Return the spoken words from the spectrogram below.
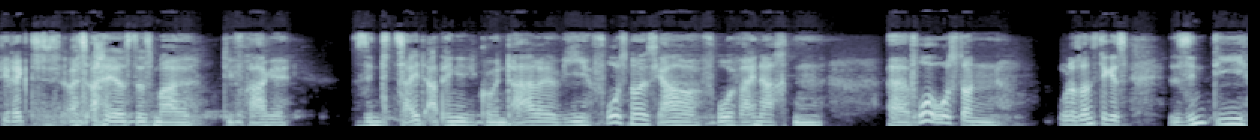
direkt als allererstes mal die Frage, sind zeitabhängige Kommentare wie frohes neues Jahr, frohe Weihnachten, äh, frohe Ostern oder sonstiges, sind die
